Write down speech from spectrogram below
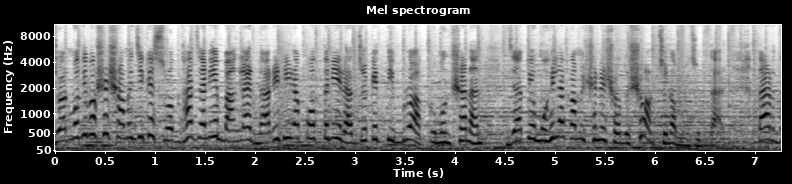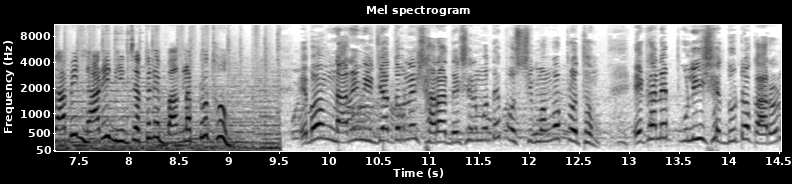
জন্মদিবসে স্বামীজিকে শ্রদ্ধা জানিয়ে বাংলার নারী নিরাপত্তা নিয়ে রাজ্যকে তীব্র আক্রমণ শানান জাতীয় মহিলা কমিশনের সদস্য অর্চনা মজুমদার। তার দাবি, নারী নির্যাতনে বাংলা প্রথম। এবং নারী নির্যাতনে সারা দেশের মধ্যে পশ্চিমবঙ্গ প্রথম। এখানে পুলিশের দুটো কারণ।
